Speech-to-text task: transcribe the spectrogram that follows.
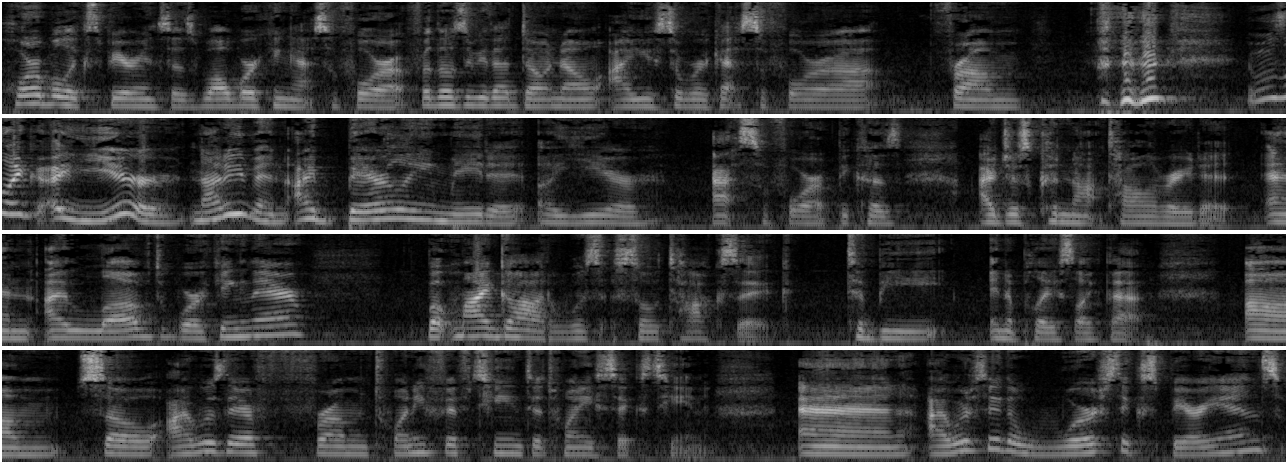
horrible experiences while working at Sephora. For those of you that don't know, I used to work at Sephora from, it was like a year, not even. I barely made it a year at Sephora because I just could not tolerate it. And I loved working there, but my God, was it so toxic to be in a place like that. Um, so I was there from 2015 to 2016. And I would say the worst experience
